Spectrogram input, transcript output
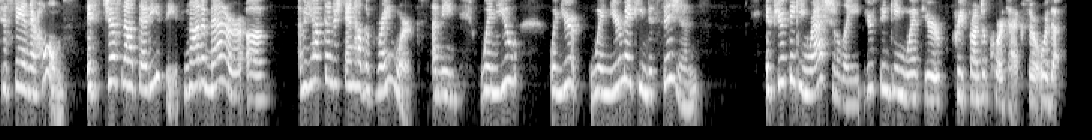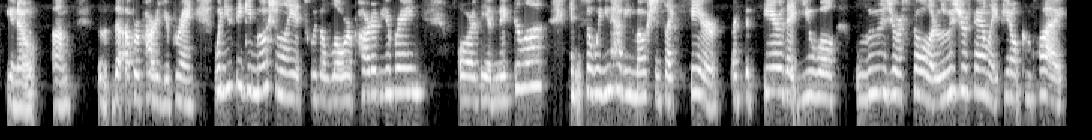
to stay in their homes. It's just not that easy. It's not a matter of I mean you have to understand how the brain works. I mean, when you when you're when you're making decisions, if you're thinking rationally, you're thinking with your prefrontal cortex or, or the you know um, the, the upper part of your brain. When you think emotionally, it's with a lower part of your brain or the amygdala. And so when you have emotions like fear, like the fear that you will lose your soul or lose your family if you don't comply,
